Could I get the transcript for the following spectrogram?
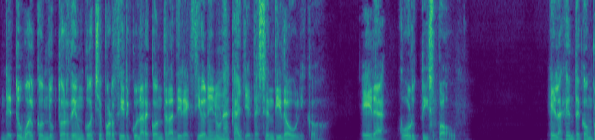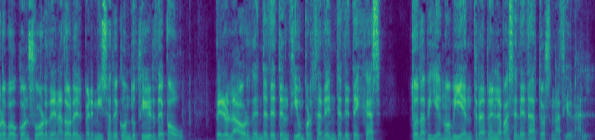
detuvo al conductor de un coche por circular contra dirección en una calle de sentido único. Era Curtis Pope. El agente comprobó con su ordenador el permiso de conducir de Pope, pero la orden de detención procedente de Texas todavía no había entrado en la base de datos nacional.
